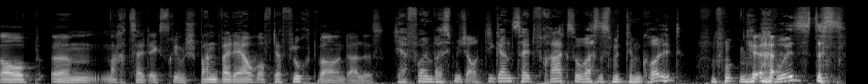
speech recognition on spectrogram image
Raub ähm, macht's halt extrem spannend, weil der ja auch auf der Flucht war und alles. Ja, vor allem, was ich mich auch die ganze Zeit frage, so was ist mit dem Gold? Wo, Ja. wo ist das?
